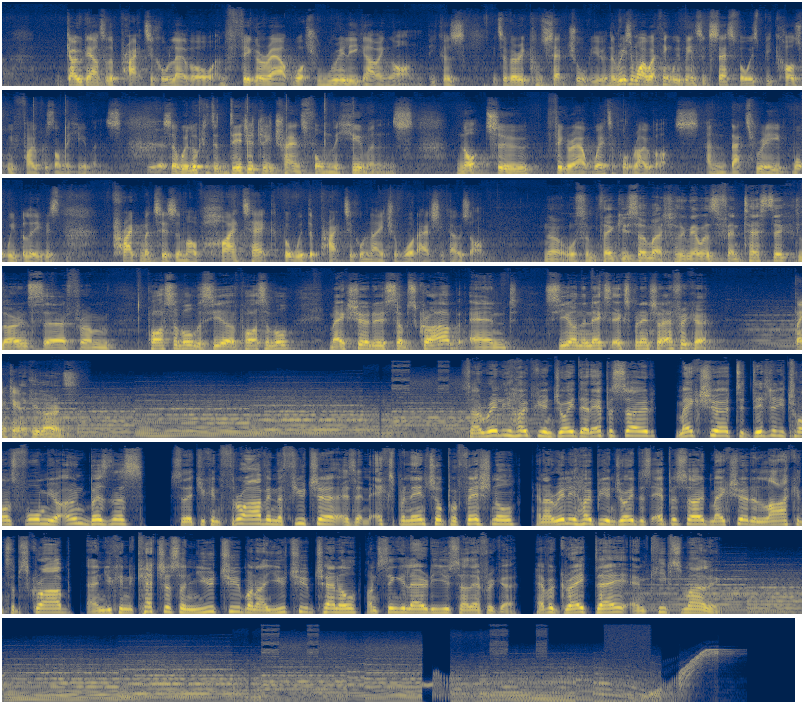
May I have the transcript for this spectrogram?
go down to the practical level and figure out what's really going on because it's a very conceptual view. And the reason why I think we've been successful is because we focused on the humans. Yeah. So we're looking to digitally transform the humans, not to figure out where to put robots. And that's really what we believe is pragmatism of high tech, but with the practical nature of what actually goes on. No, awesome. Thank you so much. I think that was fantastic. Lawrence uh, from Parsable, the CEO of Parsable. Make sure to subscribe and See you on the next Exponential Africa. Thank you. Thank you, Lawrence. So I really hope you enjoyed that episode. Make sure to digitally transform your own business so that you can thrive in the future as an exponential professional. And I really hope you enjoyed this episode. Make sure to like and subscribe. And you can catch us on YouTube on our YouTube channel on Singularity U South Africa. Have a great day and keep smiling.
